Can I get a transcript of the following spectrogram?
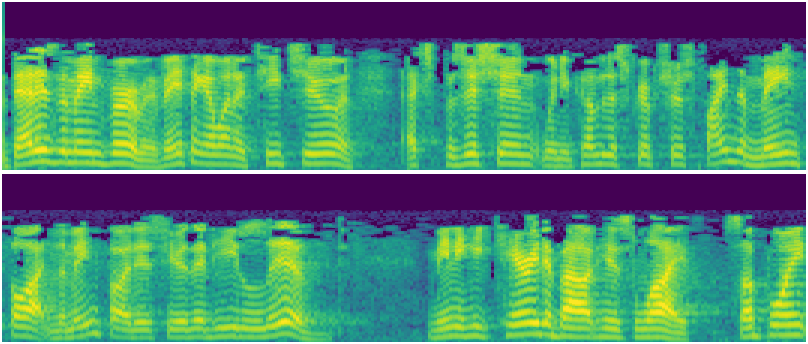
But that is the main verb. If anything I want to teach you and exposition, when you come to the scriptures, find the main thought. And the main thought is here that he lived, meaning he carried about his life. Subpoint,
